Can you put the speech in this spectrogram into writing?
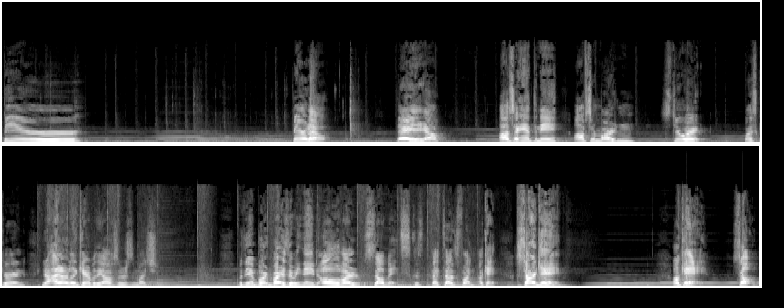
Beer Beardo. There you go. Officer Anthony, Officer Martin, Stewart, Wesker, and you know I don't really care about the officers as much. But the important part is that we named all of our cellmates because that sounds fun. Okay, start game. Okay, so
